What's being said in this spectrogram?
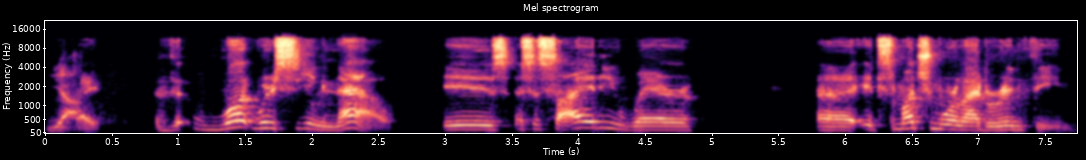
Yeah. Right. The, what we're seeing now is a society where uh, it's much more labyrinthine,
